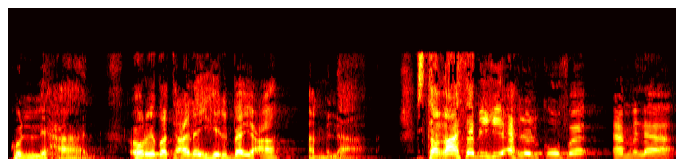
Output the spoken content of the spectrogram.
كل حال. عرضت عليه البيعة أم لا؟ استغاث به أهل الكوفة أم لا؟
